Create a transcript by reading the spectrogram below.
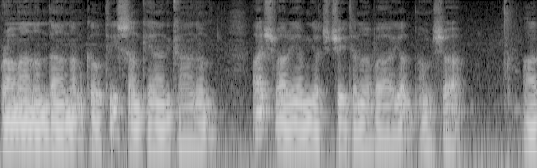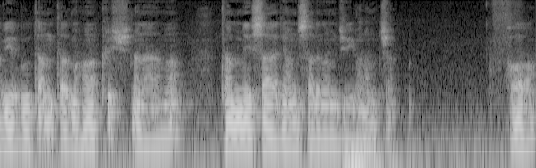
Brahmanandanam Koti Sankhyanikánam Aishvaryam Yachchetana Yad Amsa Avirbhutam Tad Maha Krishna Nama Tam Me Sadhyam Sadanam Jivanam Cha. Ha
